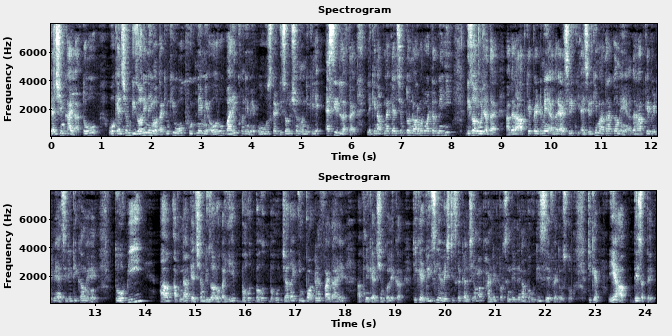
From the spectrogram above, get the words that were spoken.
कैल्शियम खाया तो वो कैल्शियम डिजोल्व नहीं होता, क्योंकि वो फूटने में और वो बारीक होने में, वो उसका डिजोल्यूशन होने के लिए एसिड लगता है। लेकिन अपना कैल्शियम तो नॉर्मल वाटर में ही डिजोल्व हो जाता है। अगर आपके पेट में अगर एसिड एसिड की मात्रा कम है, अगर आपके पेट में एसिडिटी कम है तो भी आप अपना कैल्शियम डिजॉल्व होगा। ये बहुत बहुत बहुत ज़्यादा इंपॉर्टेंट फ़ायदा है अपने कैल्शियम को लेकर। ठीक है? तो इसलिए वेस्टिज का कैल्शियम आप हंड्रेड परसेंट दे देना, बहुत ही सेफ़ है दोस्तों। ठीक है? ये आप दे सकते हैं।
